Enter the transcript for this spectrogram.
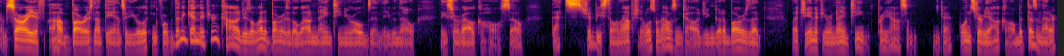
I'm sorry if uh, bar is not the answer you were looking for, but then again, if you're in college, there's a lot of bars that allow 19 year olds in, even though they serve alcohol. So that should be still an option. It was when I was in college. You can go to bars that let you in if you were 19. Pretty awesome. Okay, wouldn't serve you alcohol, but it doesn't matter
